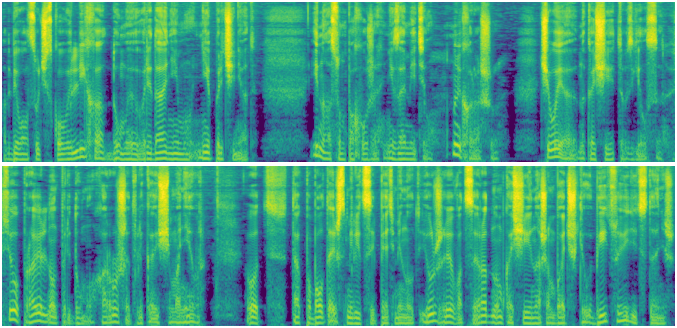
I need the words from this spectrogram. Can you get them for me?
Отбивался участковый лихо, думаю, вреда они ему не причинят. И нас он, похоже, не заметил. Ну и хорошо. Чего я на Кощей-то взъелся? Все правильно он придумал. Хороший отвлекающий маневр. Вот так поболтаешь с милицией пять минут, и уже в отце родном Кощей нашем батюшке убийцу видеть станешь.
